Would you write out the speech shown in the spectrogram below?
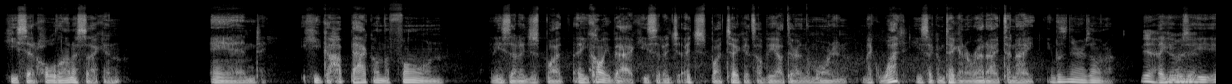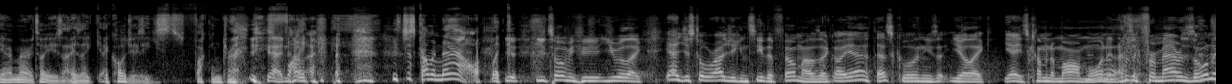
he said, hold on a second. And he got back on the phone and he said, I just bought, he called me back. He said, I just bought tickets. I'll be out there in the morning. I'm like, what? He's like, I'm taking a red eye tonight. He lives in Arizona. Yeah, like it was. yeah. He, I remember I told you. He's, I was like, I called you. He's, like, he's fucking drunk. He's Yeah, I he's just coming now. Like, You, you told me you, you were like, yeah, I just told Roger you can see the film. I was like, oh yeah, that's cool. And he's like, you're like, yeah, he's coming tomorrow morning. I was like, from Arizona.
